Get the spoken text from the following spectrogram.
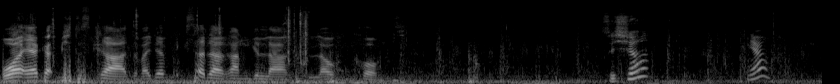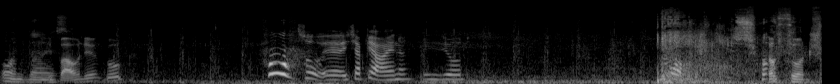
Boah, ärgert mich das gerade, weil der Wichser da rangelaufen kommt. Sicher? Ja. Oh, Die nice. bauen den Guck. So, äh, ich hab ja eine. Idiot. Oh, schon. Noch so ein Sch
